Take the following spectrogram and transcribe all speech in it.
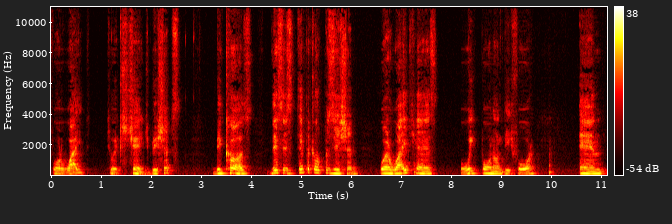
for white to exchange bishops because this is typical position where white has weak pawn on d4 and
